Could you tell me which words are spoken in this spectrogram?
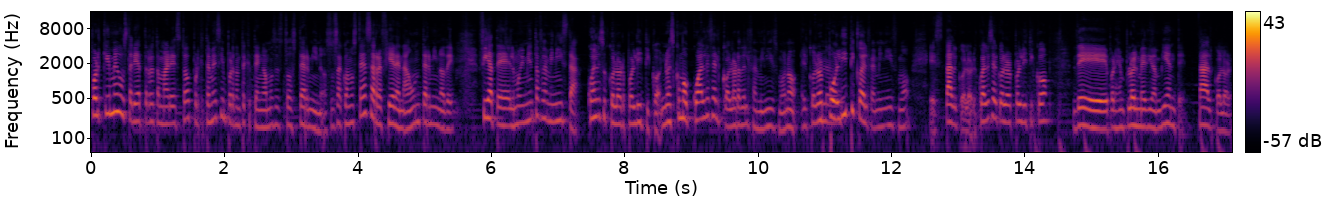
¿Por qué me gustaría retomar esto? Porque también es importante que tengamos estos términos. O sea, cuando ustedes se refieren a un término de, fíjate, el movimiento feminista, ¿cuál es su color político? No es como cuál es el color del feminismo, no. El color No. político del feminismo es tal color. ¿Cuál es el color político de, por ejemplo, el medio ambiente? Tal color.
